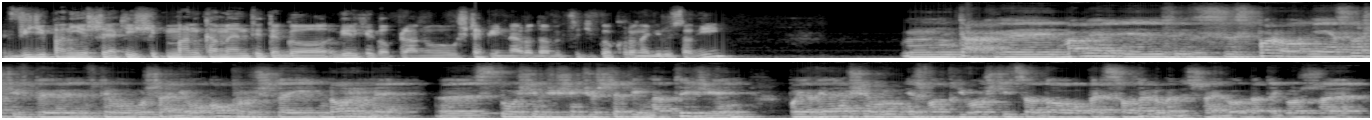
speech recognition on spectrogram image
Widzi Pan jeszcze jakieś mankamenty tego wielkiego planu szczepień narodowych przeciwko koronawirusowi? Mm, tak, y, mamy y, sporo niejasności w, ty, w tym ogłoszeniu. Oprócz tej normy 180 y, szczepień na tydzień, pojawiają się również wątpliwości co do personelu medycznego, dlatego że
